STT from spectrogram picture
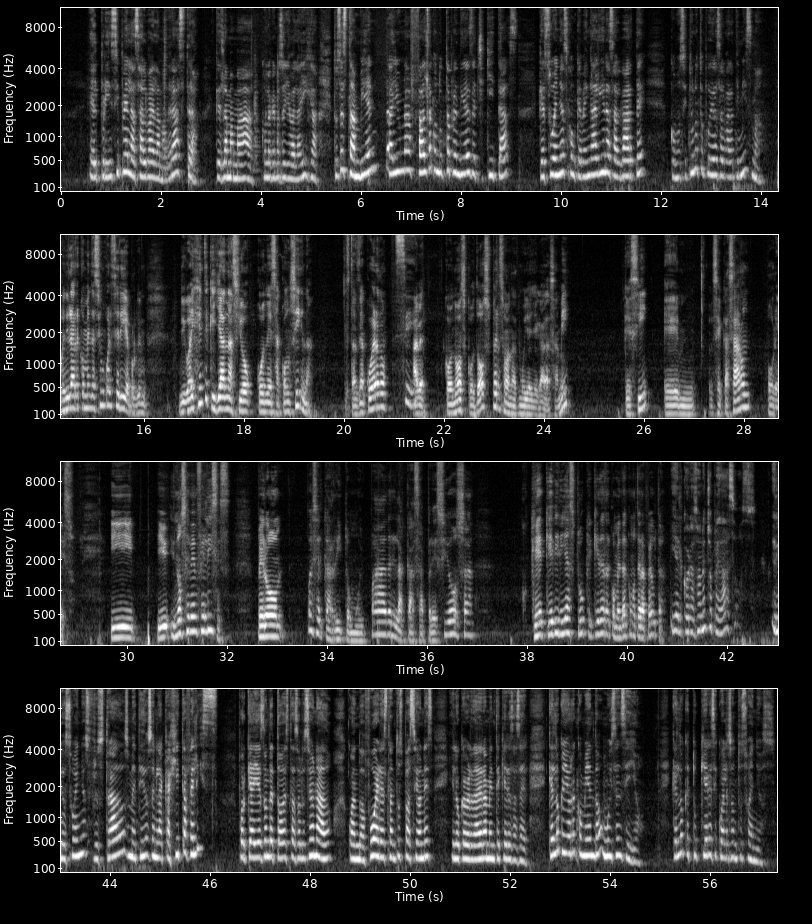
el príncipe la salva de la madrastra que es la mamá con la que no se lleva la hija. Entonces también hay una falsa conducta aprendida desde chiquitas, que sueñas con que venga alguien a salvarte, como si tú no te pudieras salvar a ti misma. Bueno, ¿y la recomendación cuál sería? Porque, digo, hay gente que ya nació con esa consigna. ¿Estás de acuerdo? Sí. A ver, conozco dos personas muy allegadas a mí que sí em, se casaron por eso. y no se ven felices. Pero, pues el carrito muy padre, la casa preciosa. ¿Qué, ¿Qué dirías tú que quieres recomendar como terapeuta? Y el corazón hecho pedazos. Y los sueños frustrados metidos en la cajita feliz. Porque ahí es donde todo está solucionado, cuando afuera están tus pasiones y lo que verdaderamente quieres hacer. ¿Qué es lo que yo recomiendo? Muy sencillo. ¿Qué es lo que tú quieres y cuáles son tus sueños?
